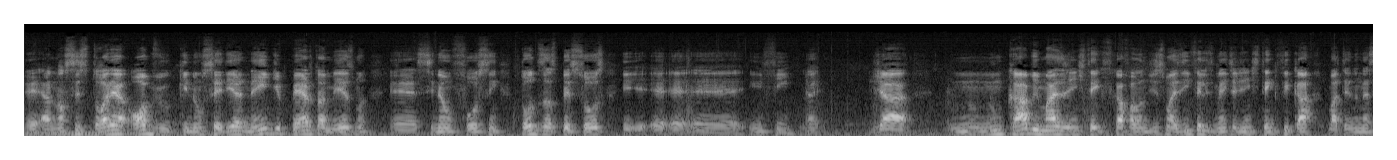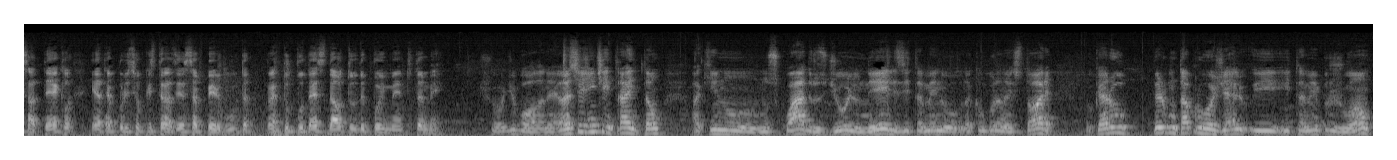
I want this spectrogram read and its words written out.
é, a nossa história, óbvio que não seria nem de perto a mesma é, se não fossem todas as pessoas, é, é, enfim, é, já não cabe mais a gente ter que ficar falando disso, mas infelizmente a gente tem que ficar batendo nessa tecla e até por isso eu quis trazer essa pergunta para que tu pudesse dar o teu depoimento também. Show de bola, né? Antes de a gente entrar então aqui no, nos quadros de olho neles e também no, na Cambura na História, eu quero perguntar para o Rogério e, e também para o João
